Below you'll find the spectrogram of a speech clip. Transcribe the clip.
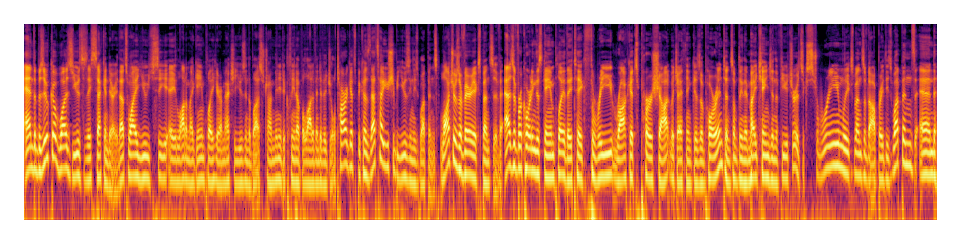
and the bazooka was was used as a secondary. That's why you see a lot of my gameplay here. I'm actually using the Blastertron Mini to clean up a lot of individual targets because that's how you should be using these weapons. Launchers are very expensive. As of recording this gameplay, they take three rockets per shot, which I think is abhorrent and something that might change in the future. It's extremely expensive to operate these weapons, and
